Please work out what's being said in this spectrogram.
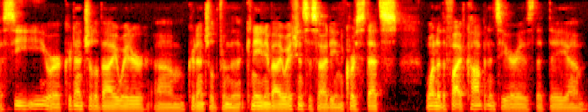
a CE or a credentialed evaluator, um, credentialed from the Canadian Evaluation Society, and of course, that's one of the five competency areas that they, um,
